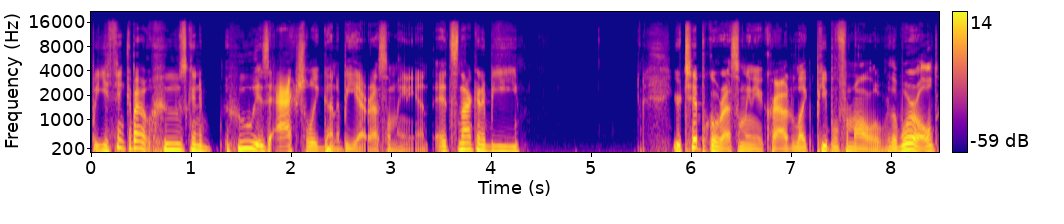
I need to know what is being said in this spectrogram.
but you think about who's to who is actually to be at WrestleMania. It's not to be your typical WrestleMania crowd like people from all over the world.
